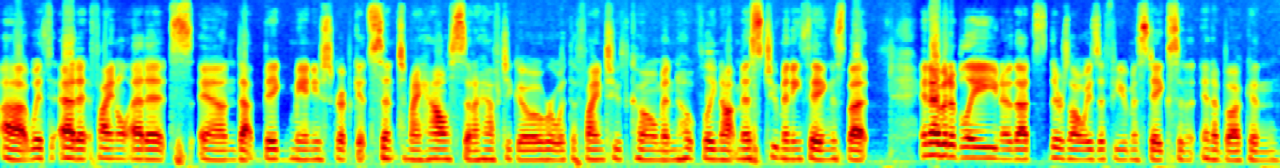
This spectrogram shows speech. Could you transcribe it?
Uh, with edit final edits and that big manuscript gets sent to my house and i have to go over with a fine-tooth comb and hopefully not miss too many things but inevitably you know that's there's always a few mistakes in, in a book and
